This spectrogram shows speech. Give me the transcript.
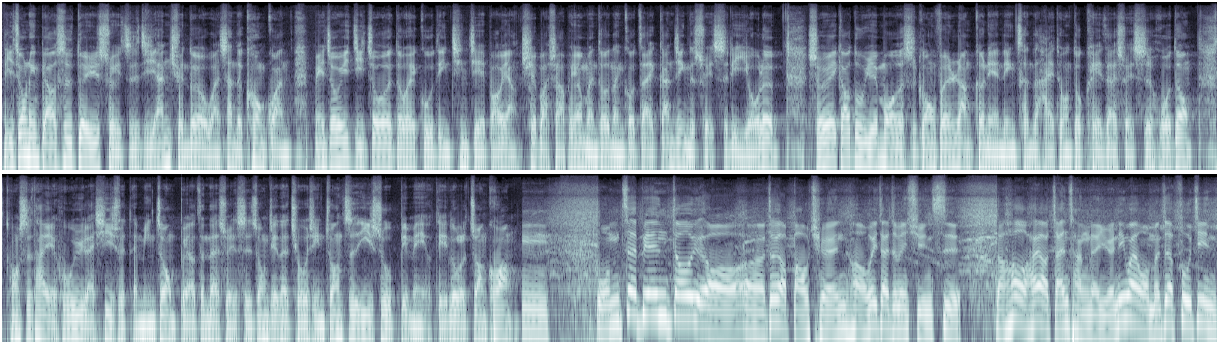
李宗林表示，对于水质及安全都有完善的控管，每周一及周二都会固定清洁保养，确保小朋友们都能够在干净的水池里游乐。水位高度约莫二十公分，让各年龄层的孩童都可以在水池活动。同时，他也呼吁来戏水的民众不要站在水池。中间的球形装置艺术，避免有跌落的状况。嗯，我们这边都有呃都有保全哈，会在这边巡视，然后还有展场人员。另外，我们这附近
